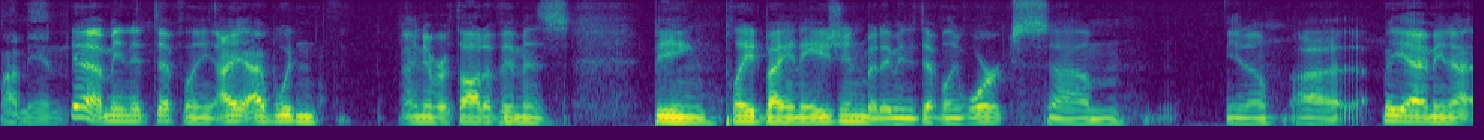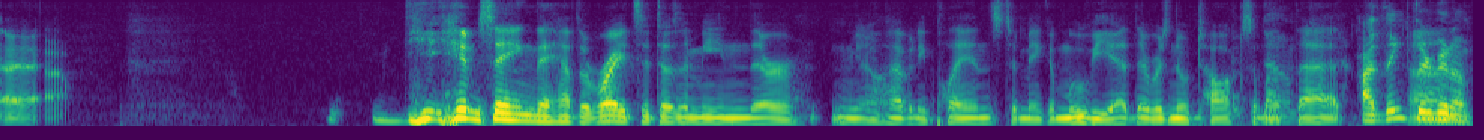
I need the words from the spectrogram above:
I mean, Yeah, I mean, it definitely. I, I wouldn't. I never thought of him as being played by an Asian, but I mean, it definitely works. Um, you know, uh, but yeah, I mean, I, I, he, him saying they have the rights, it doesn't mean they're you know have any plans to make a movie yet. There was no talks about that. I think they're Um, gonna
